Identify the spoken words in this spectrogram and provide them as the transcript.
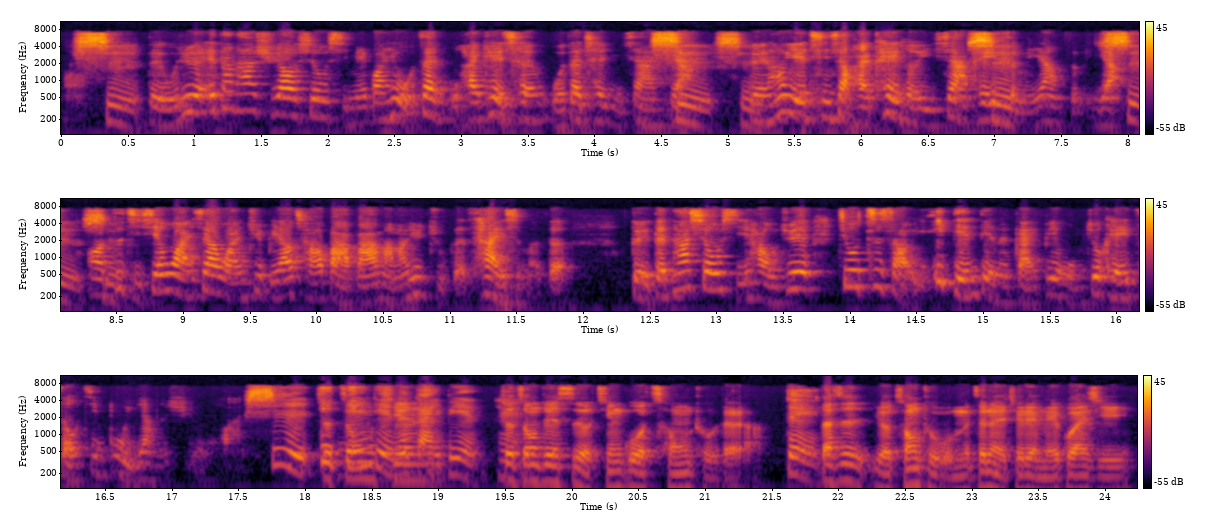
么。是，对，我觉得，哎，当他需要休息，没关系，我再我还可以撑，我再撑一下下。是是。对，然后也请小孩配合一下，可以怎么样怎么样。是是。啊，自己先玩一下玩具，不要吵爸爸妈妈去煮个菜什么的。对，等他休息好，我觉得就至少一点点的改变，我们就可以走进不一样的循环。是一点点的改变，这中间是有经过冲突的啦。对，但是有冲突，我们真的也觉得没关系，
